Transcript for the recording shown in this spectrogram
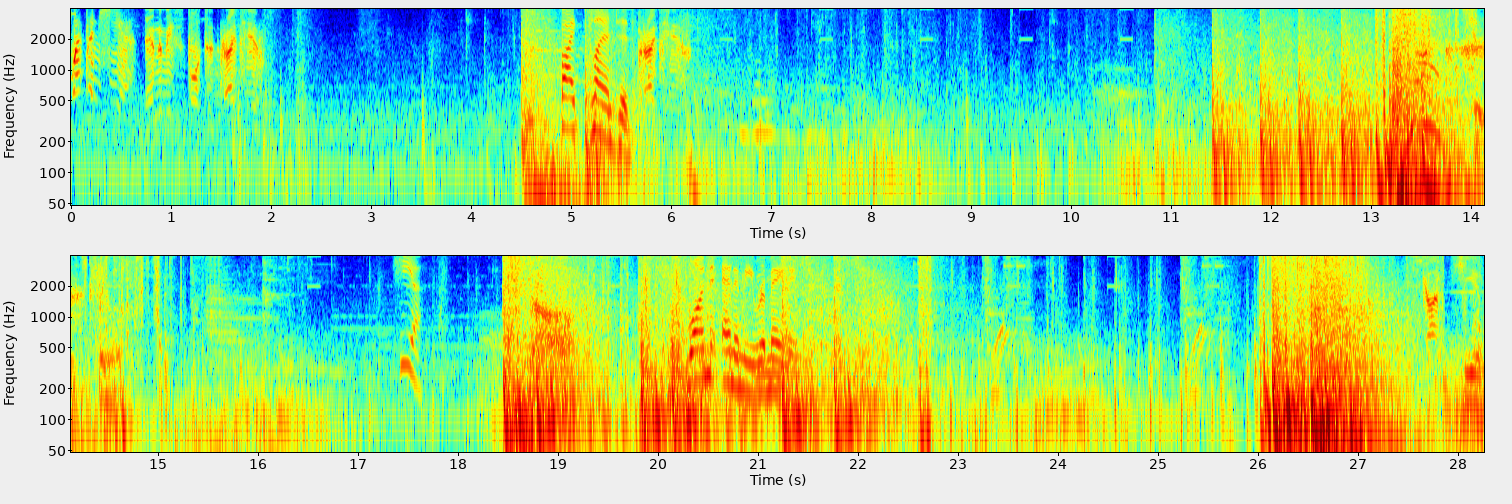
Weapon here. Enemy spotted right here. Spike planted. Right here. Sage killed. Here. One enemy remaining. Here.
